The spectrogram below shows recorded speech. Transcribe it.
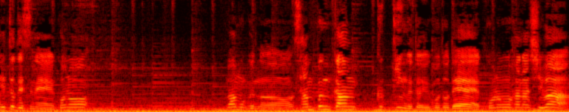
えっ、とですねこのワモくんの3分間クッキングということでこのお話は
